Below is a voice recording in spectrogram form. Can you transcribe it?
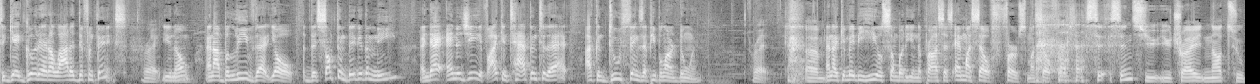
to get good at a lot of different things. Right. You know? Mm-hmm. And I believe that, yo, there's something bigger than me. And that energy, if I can tap into that, I can do things that people aren't doing. Right. Um, and I can maybe heal somebody in the process and myself first. Myself first. Si- since you you try not to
